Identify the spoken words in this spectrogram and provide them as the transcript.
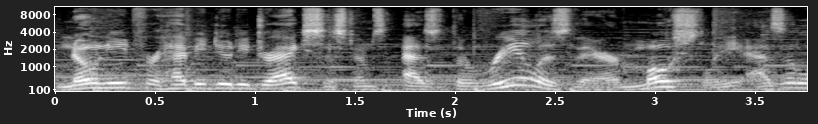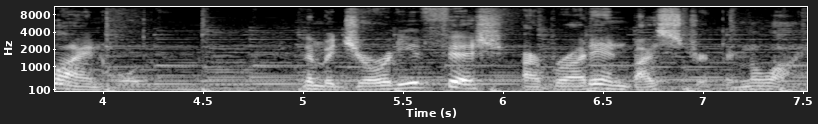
No need for heavy duty drag systems as the reel is there mostly as a line holder. The majority of fish are brought in by stripping the line.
